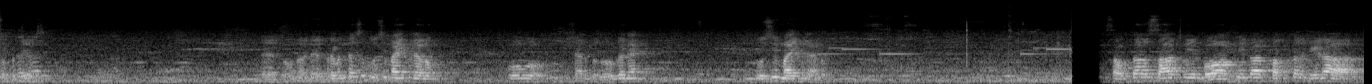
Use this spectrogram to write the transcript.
ਸੁਖਦੇਵ ਸਿੰਘ। ਦੋਨਾਂ ਨੇ ਪ੍ਰਬੰਧਕ ਸਾਹਿਬ, ਤੁਸੀਂ ਮਾਈਕ ਲੈ ਲਓ। ਉਹ ਸ਼ਾਇਦ ਬਜ਼ੁਰਗ ਨੇ। ਤੁਸੀਂ ਮਾਈਕ ਲੈ ਲਓ। ਸੌਦਾ ਸਾਹਿਬ ਦੀ ਮੁਆਫੀ ਦਾ ਪੱਤਰ ਜਿਹੜਾ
